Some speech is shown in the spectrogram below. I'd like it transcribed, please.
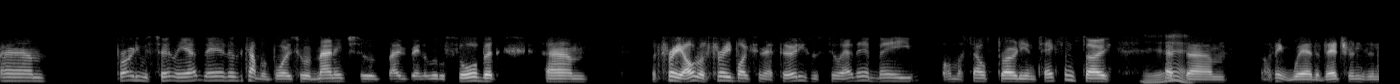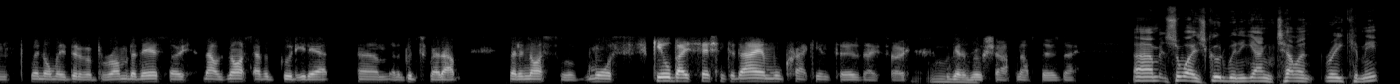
Um, Brodie was certainly out there. There's a couple of boys who have managed who have maybe been a little sore, but um, the three older, three blokes in their thirties were still out there. Me, or myself, Brodie, and Texan. So Yeah. that's um, I think we're the veterans, and we're normally a bit of a barometer there. So that was nice to have a good hit out um, and a good spread up. Had a nice, sort of more skill-based session today, and we'll crack in Thursday. So we'll get a real sharpen up Thursday. Um, it's always good when a young talent recommit.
